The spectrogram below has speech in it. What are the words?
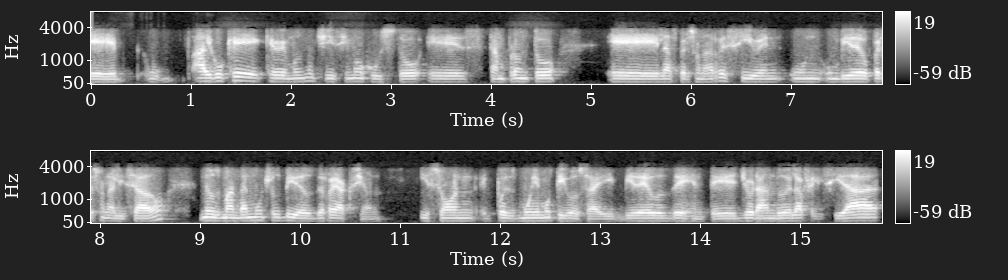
Eh, algo que, vemos muchísimo justo es tan pronto eh, las personas reciben un, un video personalizado, nos mandan muchos videos de reacción y son eh, pues muy emotivos. Hay videos de gente llorando de la felicidad,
